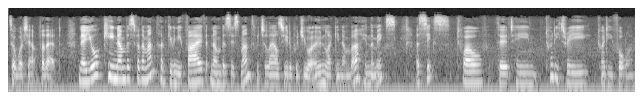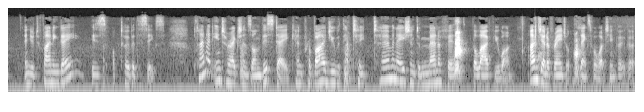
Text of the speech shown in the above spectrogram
So watch out for that. Now, your key numbers for the month, I've given you five numbers this month, which allows you to put your own lucky number in the mix a 6, 12, 13, 23, 24. And your defining day is October the 6th. Planet interactions on this day can provide you with the determination to manifest the life you want. I'm Jennifer Angel. Thanks for watching Virgo.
